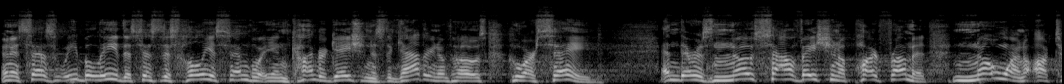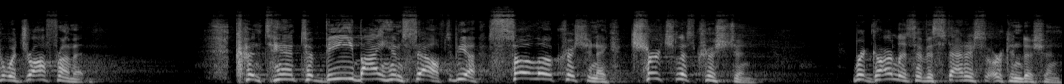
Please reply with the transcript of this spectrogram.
And it says, We believe that since this holy assembly and congregation is the gathering of those who are saved, and there is no salvation apart from it, no one ought to withdraw from it. Content to be by himself, to be a solo Christian, a churchless Christian, regardless of his status or condition.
